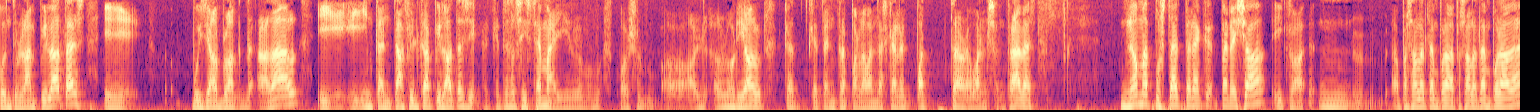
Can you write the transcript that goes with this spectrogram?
controlant pilotes i pujar el bloc a dalt i, i intentar filtrar pilotes i aquest és el sistema i doncs, l'Oriol que, que t'entra per la banda esquerra pot treure bones entrades. No m'ha apostat per, a, per això i clar, mm, ha passat la temporada ha passat la temporada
